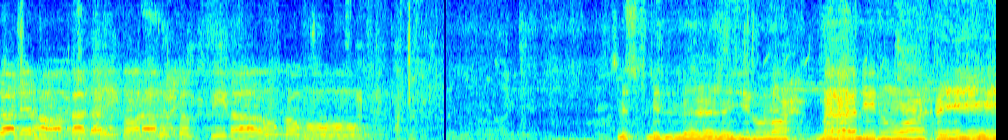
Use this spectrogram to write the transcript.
রমজানের হক আদায় করার শক্তি দাও প্রভু بسم الله الرحمن الرحيم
